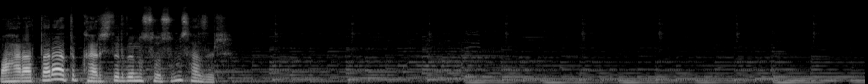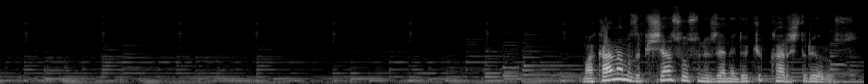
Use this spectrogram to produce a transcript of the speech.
Baharatları atıp karıştırdığımız sosumuz hazır. Makarnamızı pişen sosun üzerine döküp karıştırıyoruz.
